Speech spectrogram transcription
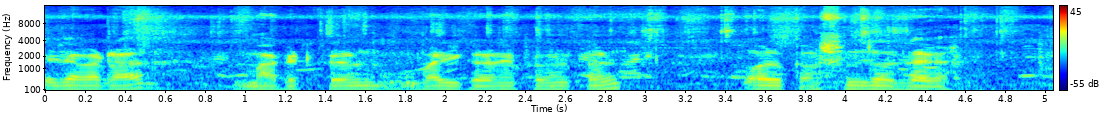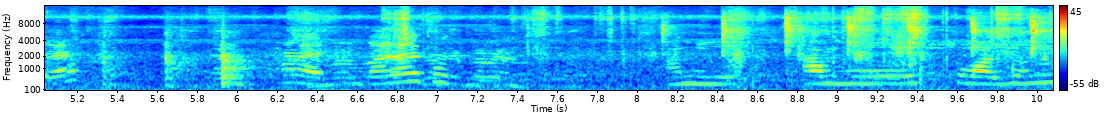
এই জায়গাটা মার্কেট করেন, বাড়ি করেন পেমেন্ট করেন। ওরকম সুন্দর জায়গা। আমি আমি তোমার জন্য।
